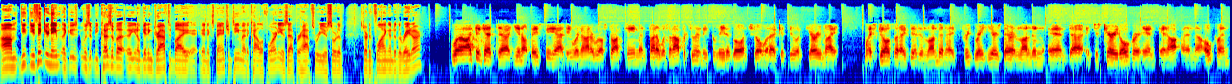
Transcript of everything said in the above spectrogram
Um, do, do, you think your name like is, was it because of a you know getting drafted by an expansion team out of California? Is that perhaps where you sort of started flying under the radar? Well, I think that uh, you know basically yeah, they were not a real strong team, and but it was an opportunity for me to go and show what I could do and carry my my skills that I did in London. I had three great years there in London, and uh, it just carried over in in, uh, in uh, Oakland,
